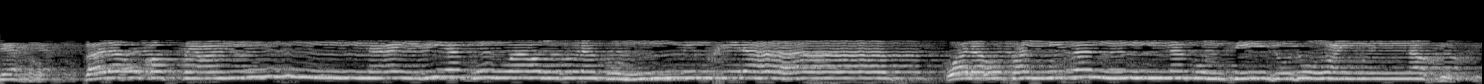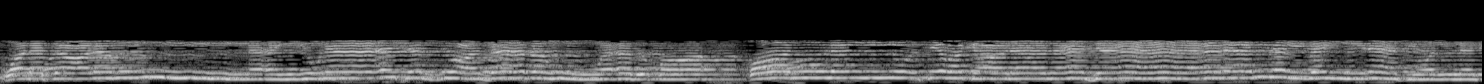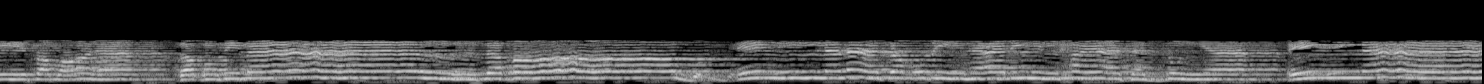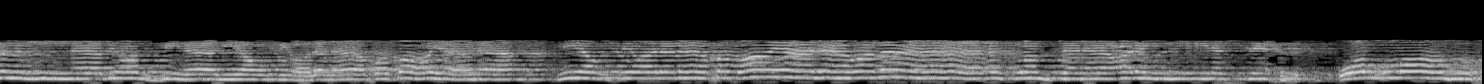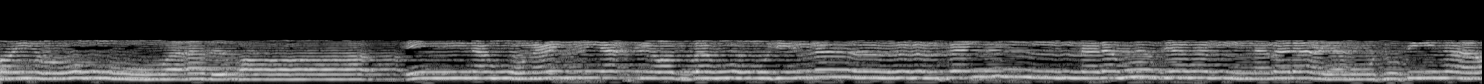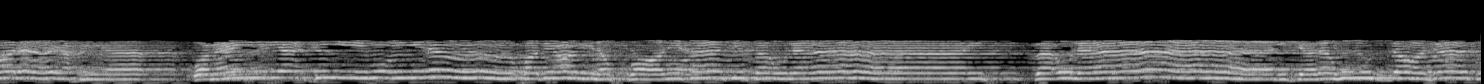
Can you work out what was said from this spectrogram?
السحر. فلأقطعن أيديكم وأرجلكم من خلاف ولأصيبنكم في جذوع النخل ولتعلمن أينا أشد عذابا وأبقى. قالوا لن نؤثرك على ما جاءنا من البينات والذي فطرنا فاقض ما أنت إنما تقضي هذه الحياة الدنيا. إنا آمنا بربنا ليغفر لنا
